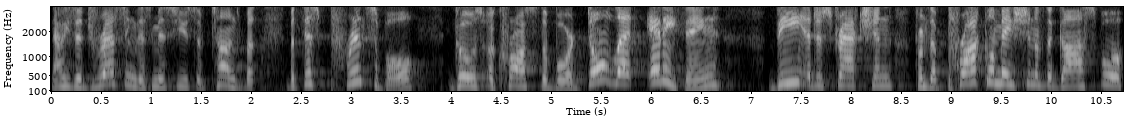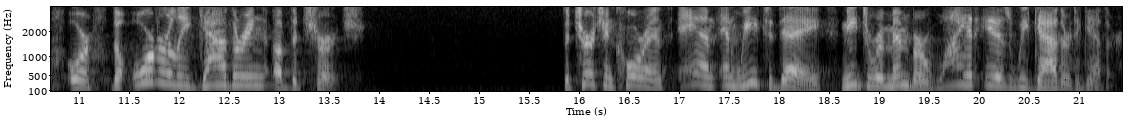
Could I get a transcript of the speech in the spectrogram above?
Now, he's addressing this misuse of tongues, but, but this principle goes across the board. Don't let anything be a distraction from the proclamation of the gospel or the orderly gathering of the church. The church in Corinth and, and we today need to remember why it is we gather together.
